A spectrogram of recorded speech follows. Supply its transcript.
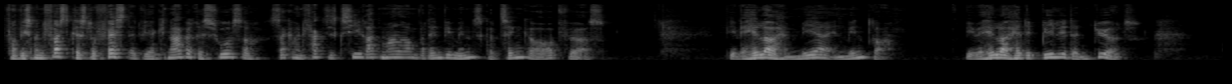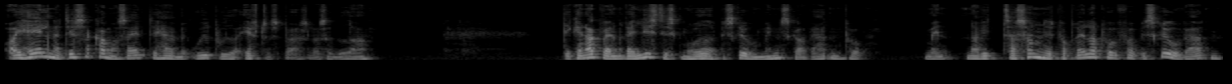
For hvis man først kan slå fast, at vi har knappe ressourcer, så kan man faktisk sige ret meget om, hvordan vi mennesker tænker og opfører os. Vi vil hellere have mere end mindre. Vi vil hellere have det billigt end dyrt. Og i halen af det, så kommer så alt det her med udbud og efterspørgsel osv. Det kan nok være en realistisk måde at beskrive mennesker og verden på. Men når vi tager sådan et par briller på for at beskrive verden,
